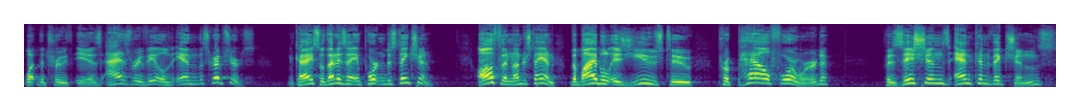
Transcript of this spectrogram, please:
what the truth is as revealed in the scriptures. Okay, so that is an important distinction. Often, understand, the Bible is used to propel forward positions and convictions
